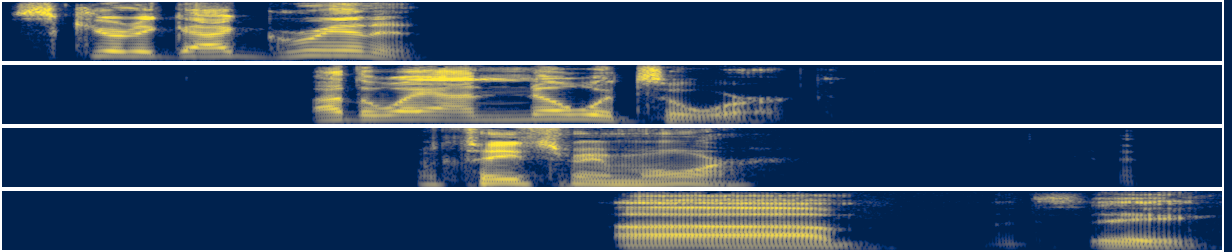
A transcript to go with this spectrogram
Security guy grinning. By the way, I know it's a work. Well, teach me more. Um, let's see.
